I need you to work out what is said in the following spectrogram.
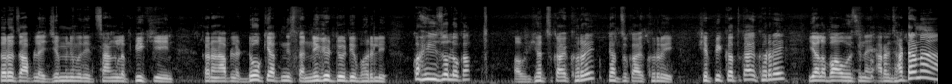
तरच आपल्या जमिनीमध्ये चांगलं पीक येईल कारण आपल्या डोक्यात नुसता निगेटिव्हिटी भरली. काही जो का अहो ह्याचं काय खरं आहे त्याचं काय खरं आहे हे पिकत काय खरं आहे याला बावच नाही. अरे झाटा ना.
